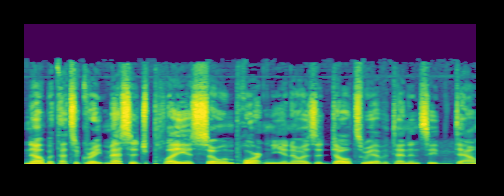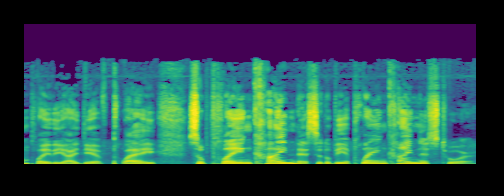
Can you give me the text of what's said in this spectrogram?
No, but that's a great message. Play is so important. You know, as adults, we have a tendency to downplay the idea of play. So, playing kindness. It'll be a playing kindness tour.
